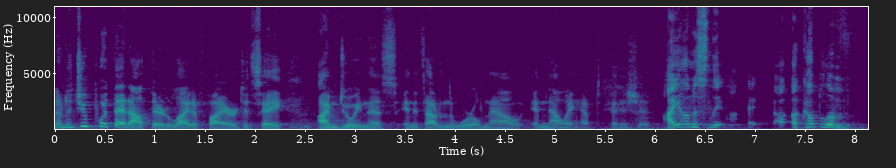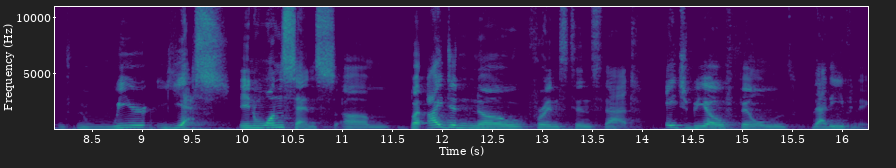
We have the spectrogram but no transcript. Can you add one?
Now, did you put that out there to light a fire to say, I'm doing this and it's out in the world now and now I have to finish it? I honestly, I- a, couple of weird, yes, in one sense, um, but I didn't know, for instance, that HBO filmed that evening.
